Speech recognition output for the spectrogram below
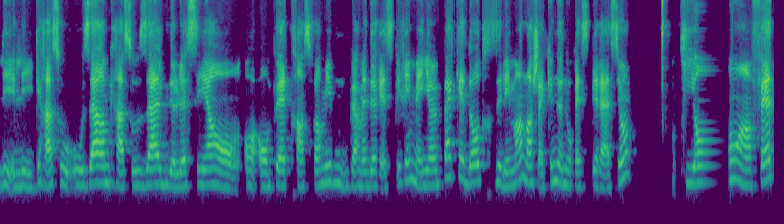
les, les, grâce aux, arbres, grâce aux algues de l'océan, on, peut être transformé nous permettre de respirer, mais il y a un paquet d'autres éléments dans chacune de nos respirations qui ont en fait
